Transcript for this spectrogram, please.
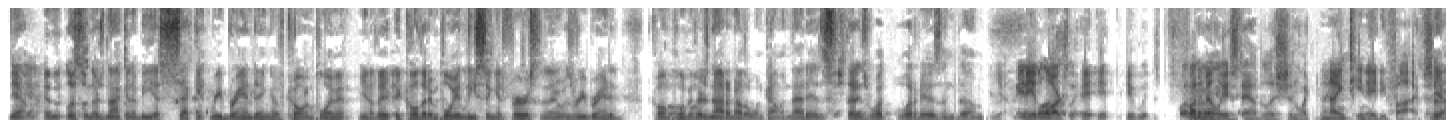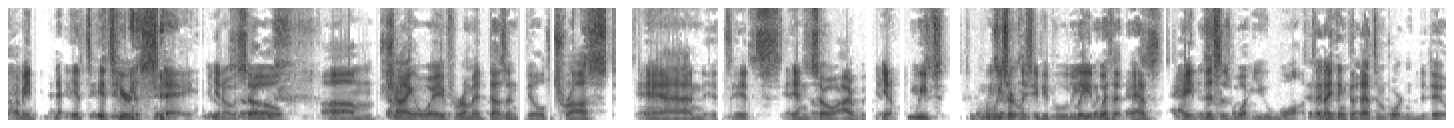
Yeah. yeah. And listen, there's not going to be a second rebranding of co-employment. You know, they, they called it employee leasing at first and then it was rebranded co-employment. There's not another one coming. That is, that is what, what it is. And, um, yeah, I mean, it largely, it, it, it, was fundamentally established in like 1985. So, yeah. I mean, it's, it's here to stay, you know, so, um, shying away from it doesn't build trust and it's it's and so I would you know we've and we certainly see people who lead with it as hey this is what you want and i think that that's important to do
